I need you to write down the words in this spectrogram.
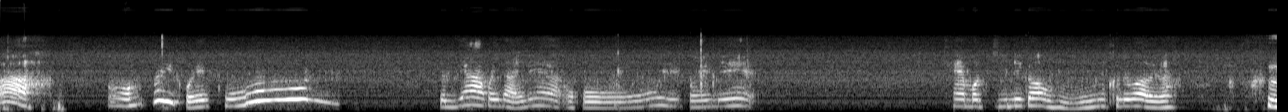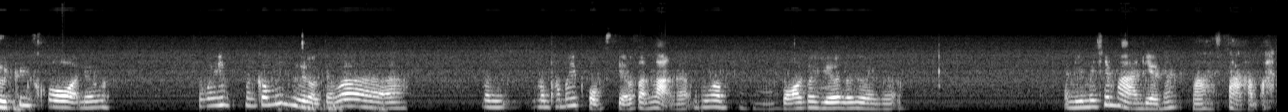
บ้า โอ้ยเควคุณจะยากไปไหนเนี่ย โอ้โหเควนี้แค่เมื่อกี้นี่ก็หือเขาเรียกว่าอะไรนะ หืดขึ้นคอเนี่ยไมมันก็ไม่หือหรอกแต่ว่า มันมันทำให้ผมเสียวสันหลังอะเพราะว่าบอสก็เยอะเหลือเกินเนอะอันนี้ไม่ใช่มาอันเดียวนะมาสามอัน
